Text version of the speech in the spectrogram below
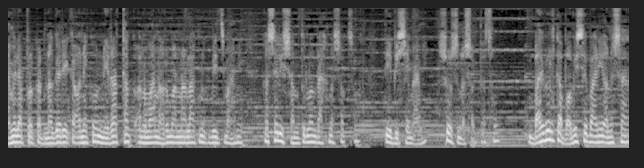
हामीलाई प्रकट नगरिएका अनेकौं निरर्थक अनुमानहरूमा नलाग्नुको बीचमा हामी कसरी सन्तुलन राख्न सक्छौँ त्यो विषयमा हामी सोच्न सक्दछौँ। बाइबलका भविष्यवाणी अनुसार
